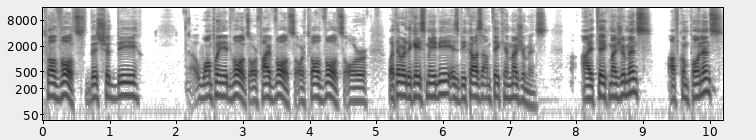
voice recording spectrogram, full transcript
12 volts, this should be uh, 1.8 volts or 5 volts or 12 volts or whatever the case may be is because I'm taking measurements. I take measurements of components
